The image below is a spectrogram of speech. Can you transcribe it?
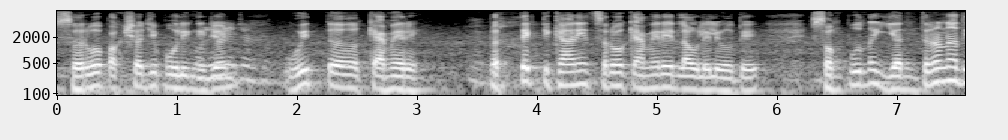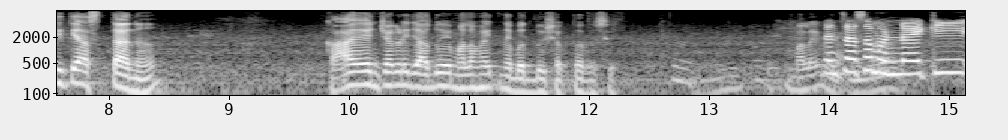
सर्व पक्षाचे पोलिंग एजंट विथ कॅमेरे प्रत्येक ठिकाणी सर्व कॅमेरे लावलेले होते. संपूर्ण यंत्रणा तिथे असताना काय यांच्याकडे जादू आहे मला माहीत नाही बदलू शकतात असे. मला त्यांचं असं म्हणणं आहे की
